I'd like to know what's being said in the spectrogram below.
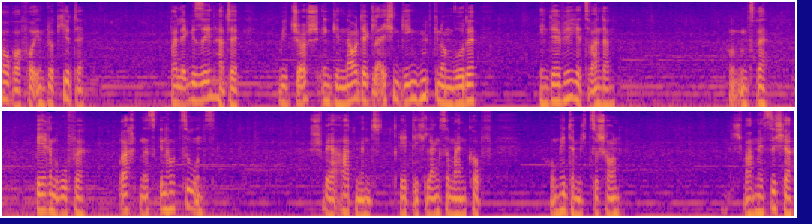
Horror vor ihm blockierte, weil er gesehen hatte, wie Josh in genau der gleichen Gegend mitgenommen wurde, in der wir jetzt wandern. Und unsere Bärenrufe brachten es genau zu uns. Schwer atmend drehte ich langsam meinen Kopf, um hinter mich zu schauen. Ich war mir sicher,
